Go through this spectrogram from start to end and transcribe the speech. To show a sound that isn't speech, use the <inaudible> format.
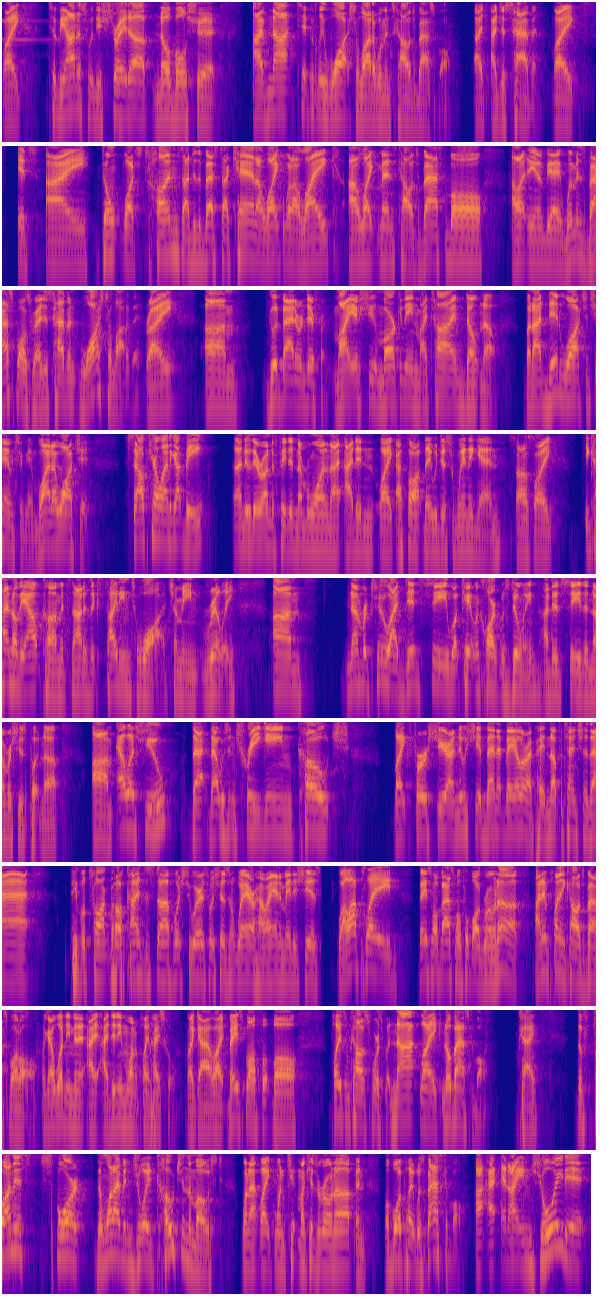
Like, to be honest with you, straight up, no bullshit. I've not typically watched a lot of women's college basketball. I, I just haven't. Like, it's, I don't watch tons. I do the best I can. I like what I like. I like men's college basketball. I like the NBA. Women's basketball is great. I just haven't watched a lot of it, right? Um, good, bad, or indifferent. My issue, marketing, my time, don't know. But I did watch the championship game. Why'd I watch it? South Carolina got beat. I knew they were undefeated, number one, and I, I didn't like, I thought they would just win again. So I was like, you kind of know the outcome. It's not as exciting to watch. I mean, really. Um, number two, I did see what Caitlin Clark was doing. I did see the numbers she was putting up. Um, LSU, that that was intriguing. Coach, like first year, I knew she had been at Baylor. I paid enough attention to that. People talk about all kinds of stuff, what she wears, what she doesn't wear, how animated she is. While I played baseball, basketball, football growing up, I didn't play any college basketball at all. Like I wasn't even I, I didn't even want to play in high school. Like I like baseball, football, played some college sports, but not like no basketball. Okay. The funnest sport, the one I've enjoyed coaching the most when I like when my kids were growing up and my boy played was basketball. I, I, and I enjoyed it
